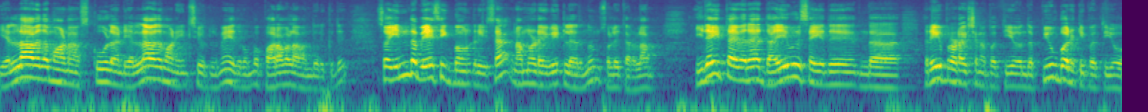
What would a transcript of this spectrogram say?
எல்லா விதமான ஸ்கூல் அண்ட் எல்லா விதமான இன்ஸ்டியூட்லையுமே இது ரொம்ப பரவலாக வந்துருக்குது. ஸோ இந்த பேசிக் பவுண்டரிஸை நம்மளுடைய வீட்டில் இருந்தும் சொல்லித்தரலாம் இதை தவிர தயவு செய்து இந்த ரீப்ரொடக்ஷனை பற்றியோ இந்த பியூபர்ட்டி பற்றியோ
